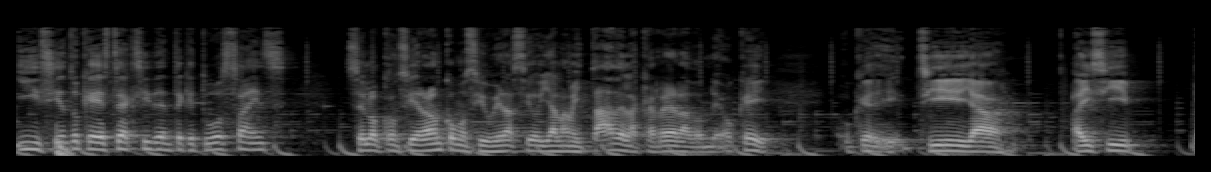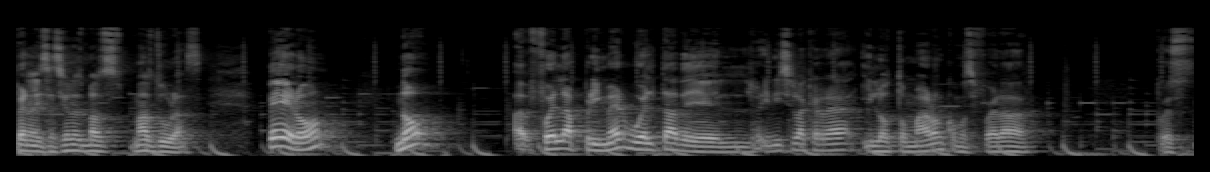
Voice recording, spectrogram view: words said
Y siento que este accidente que tuvo Sainz se lo consideraron como si hubiera sido ya la mitad de la carrera, donde, ok, ok, sí, ya, ahí sí penalizaciones más, más duras. Pero no, fue la primera vuelta del reinicio de la carrera y lo tomaron como si fuera pues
